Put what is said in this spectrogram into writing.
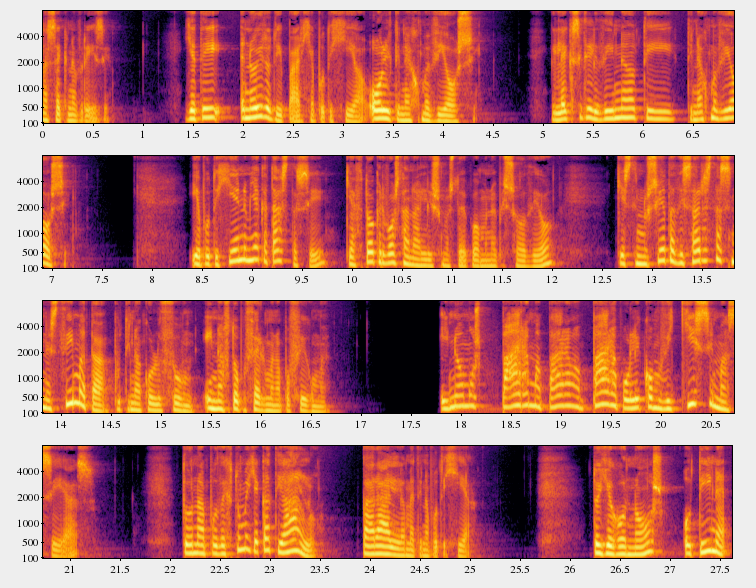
να σε εκνευρίζει. Γιατί εννοείται ότι υπάρχει αποτυχία, όλοι την έχουμε βιώσει. Η λέξη κλειδί είναι ότι την έχουμε βιώσει. Η αποτυχία είναι μια κατάσταση, και αυτό ακριβώς θα αναλύσουμε στο επόμενο επεισόδιο, και στην ουσία τα δυσάρεστα συναισθήματα που την ακολουθούν είναι αυτό που θέλουμε να αποφύγουμε. Είναι όμως πάρα μα πάρα μα πάρα πολύ κομβικής σημασίας το να αποδεχτούμε για κάτι άλλο παράλληλα με την αποτυχία. Το γεγονός ότι είναι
